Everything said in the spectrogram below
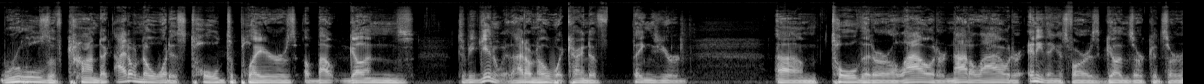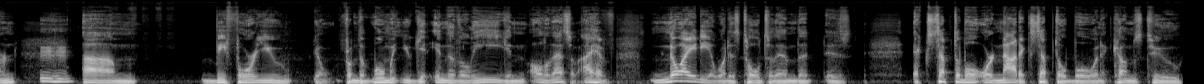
rules of conduct. I don't know what is told to players about guns to begin with. I don't know what kind of things you're um, told that are allowed or not allowed or anything as far as guns are concerned. Um, before you, you know, from the moment you get into the league and all of that stuff, I have no idea what is told to them that is acceptable or not acceptable when it comes to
